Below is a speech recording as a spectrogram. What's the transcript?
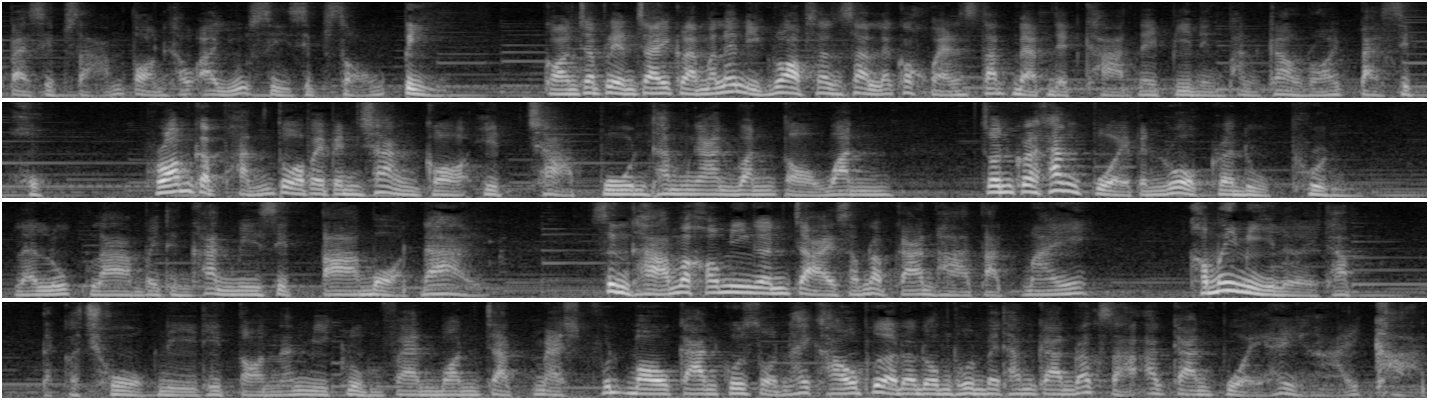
1983 ตอนเขาอายุ 42 ปี ก่อนจะเปลี่ยนใจกลับมาเล่นอีกรอบสั้นๆ แล้วก็แขวนสตั๊ดแบบเด็ดขาดในปี 1986 พร้อมกับผันตัวไปเป็นช่างก่ออิฐฉาบปูนทำงานวันต่อวัน จนกระทั่งป่วยเป็นโรคกระดูกพรุน และลุกลามไปถึงขั้นมีสิทธิ์ตาบอดได้ ซึ่งถามว่าเขามีเงินจ่ายสำหรับการผ่าตัดไหม เขาไม่มีเลยครับ แต่ก็โชคดีที่ตอนนั้นมีกลุ่มแฟนบอลจัดแมชฟุตบอลการกุศลให้เขาเพื่อระดมทุนไปทำการรักษาอาการป่วยให้หายขาด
